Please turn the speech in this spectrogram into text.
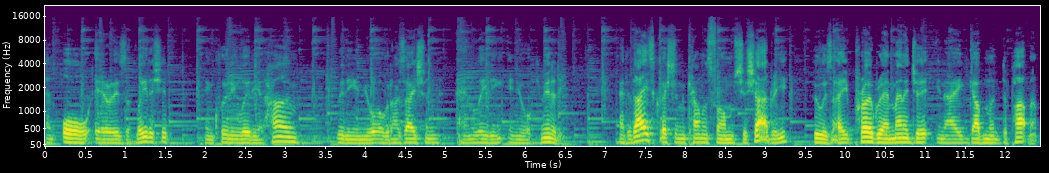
and all areas of leadership, including leading at home, leading in your organisation, and leading in your community. And today's question comes from Shashadri, who is a program manager in a government department.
